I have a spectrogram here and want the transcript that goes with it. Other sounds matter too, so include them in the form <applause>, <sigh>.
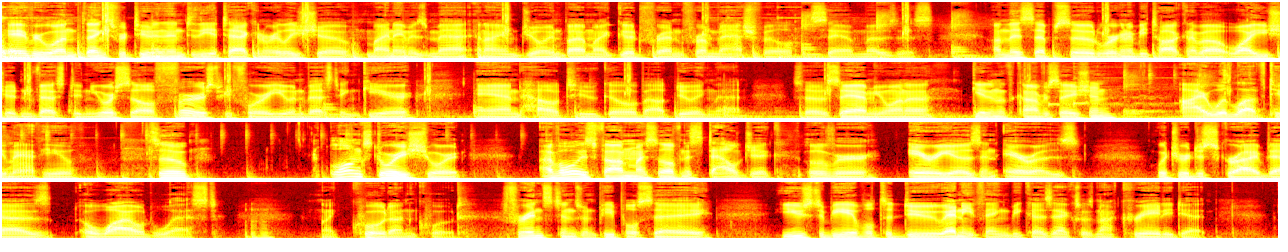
Hey everyone, thanks for tuning in to the Attack and Release Show. My name is Matt, and I am joined by my good friend from Nashville, Sam Moses. On this episode, we're going to be talking about why you should invest in yourself first before you invest in gear and how to go about doing that. So, Sam, you want to get into the conversation? I would love to, Matthew. So, long story short, I've always found myself nostalgic over areas and eras which were described as a Wild West, like quote unquote. For instance, when people say, you used to be able to do anything because X was not created yet.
